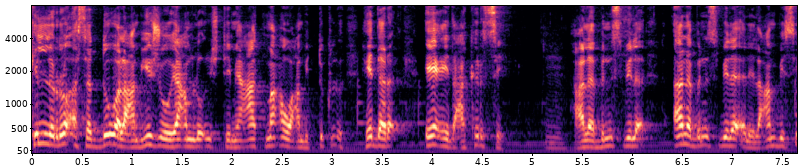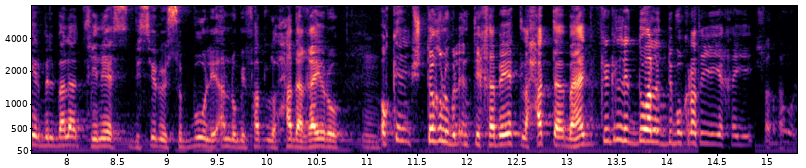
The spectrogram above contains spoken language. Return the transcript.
كل الرؤساء الدول عم يجوا يعملوا اجتماعات معه وعم يتكلوا. هيدا قاعد على كرسي. على بالنسبة ل... أنا بالنسبة لي اللي عم بيصير بالبلد في ناس بيصيروا يسبوه لأنه بفضلوا حدا غيره. أوكي اشتغلوا بالانتخابات لحتى ما هيدي كل الدول الديمقراطية يا خيي. تفضل.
